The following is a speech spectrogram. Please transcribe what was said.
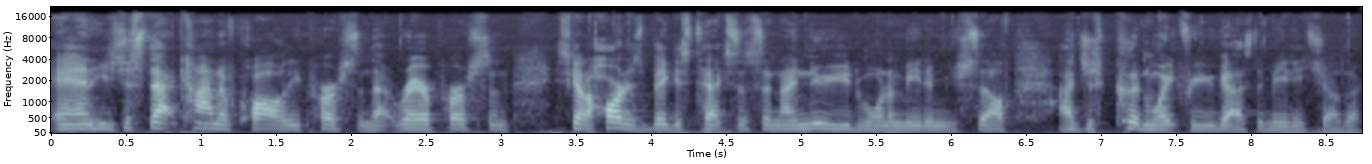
and he's just that kind of quality person, that rare person. He's got a heart as big as Texas, and I knew you'd want to meet him yourself. I just couldn't wait for you guys to meet each other.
